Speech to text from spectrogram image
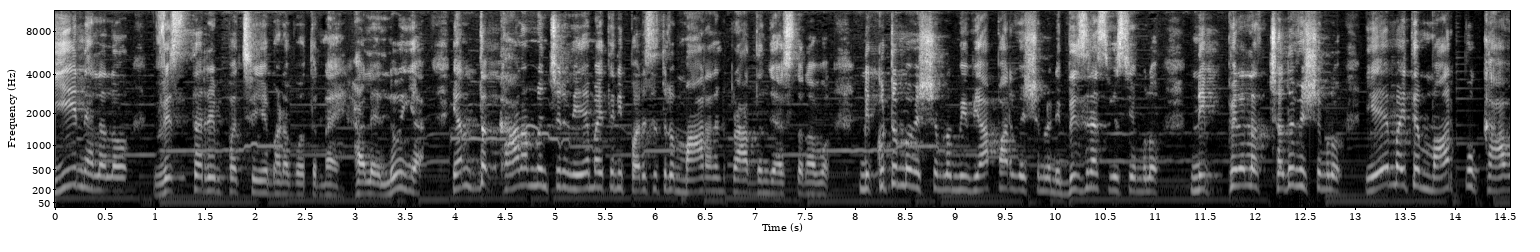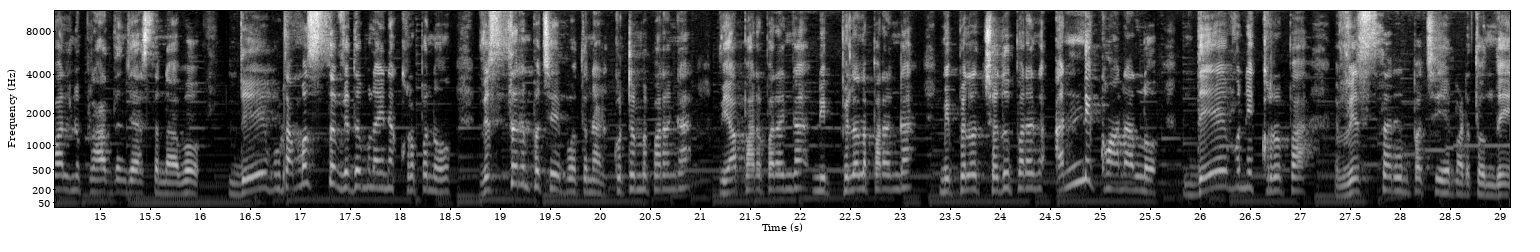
ఈ నెలలో విస్తరింప చేయబడబోతున్నాయి హలే లూయ ఎంత కాలం నుంచి నువ్వు ఏమైతే నీ పరిస్థితులు మారాలని ప్రార్థన చేస్తున్నావో నీ కుటుంబ విషయంలో మీ వ్యాపార విషయంలో నీ బిజినెస్ విషయంలో నీ పిల్లల చదువు విషయంలో ఏమైతే మార్పు కావాలని ప్రార్థన చేస్తున్నావో దేవుడు సమస్త విధములైన కృపను విస్తరింప చేయబోతున్నాడు కుటుంబ పరంగా వ్యాపార పరంగా మీ పిల్లల పరంగా మీ పిల్లల చదువు పరంగా అన్ని కోణాల్లో దేవుని కృప విస్తరింప చేయబడుతుంది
